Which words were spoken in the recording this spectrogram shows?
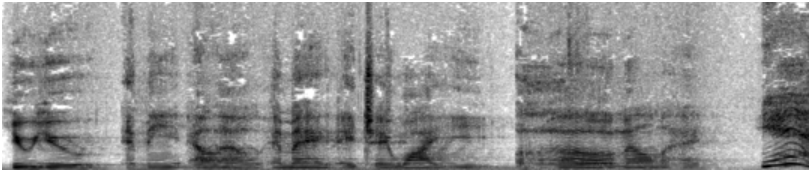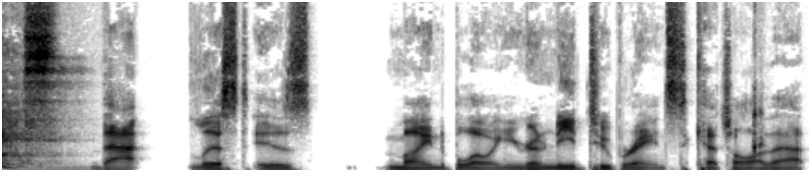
U U M E L L M A H A Y E. Oh, Mel Mahay. Yes. that list is mind blowing. You're going to need two brains to catch all of that.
